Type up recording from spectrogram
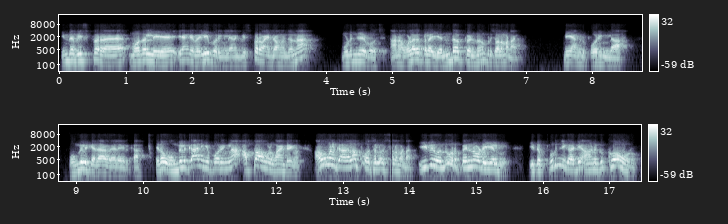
இந்த விஸ்பரை முதல்லயே ஏங்க வெளியே போறீங்களே எனக்கு விஸ்பர் வாங்கிட்டு வாங்கன்னு சொன்னா முடிஞ்சே போச்சு. ஆனா உலகத்துல எந்த பெண்ணும் இப்படி சொல்ல மாட்டாங்க. நீ அங்கிட்டு போறீங்களா? உங்களுக்கு ஏதாவது வேலை இருக்கா? ஏதோ உங்களுக்கா நீங்க போறீங்களா? அப்பா அவங்களுக்கு வாங்கிட்டு அவங்களுக்காகலாம் போக சொல்ல சொல்ல மாட்டாங்க. இது வந்து ஒரு பெண்ணோட இயல்பு. இதை புரிஞ்சுக்காட்டி அவனுக்கு கோவம் வரும்.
